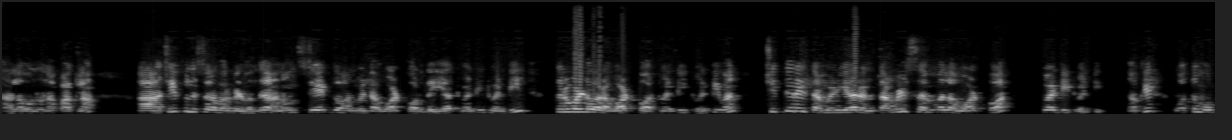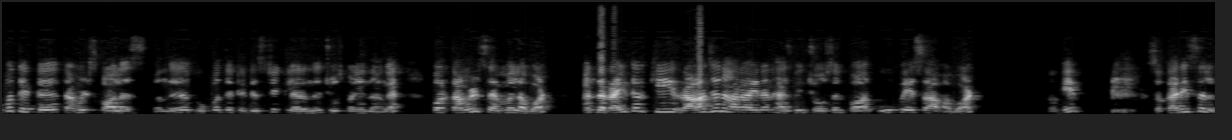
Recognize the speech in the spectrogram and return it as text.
அதெல்லாம் ஒன்று ஒன்றா பார்க்கலாம். சீஃப் மினிஸ்டர் அவர்கள் வந்து announce state government award for the year twenty twenty Thiruvalluvar award for twenty twenty one சித்திரை தமிழியர் and Tamil Semmal award for twenty twenty okay மொத்தம் முப்பத்தெட்டு தமிழ் ஸ்காலர்ஸ் வந்து முப்பத்தெட்டு டிஸ்ட்ரிக்ட்ல இருந்து சூஸ் பண்ணியிருந்தாங்க ஃபார் தமிழ் செம்மல் அவார்ட் and the writer Ki Rajanarayanan has been chosen for U Ve Sa award okay so Karisal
